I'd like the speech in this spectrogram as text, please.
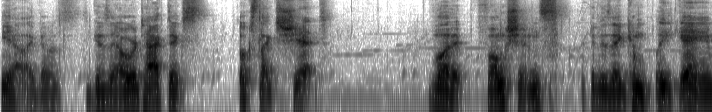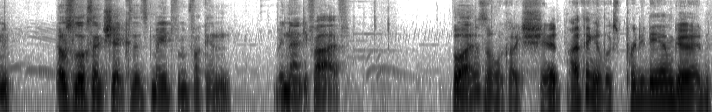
yeah. Like I was gonna say, Ogre Tactics looks like shit, but it functions. It is a complete game. It also looks like shit because it's made from fucking '95. But It But doesn't look like shit. I think it looks pretty damn good.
